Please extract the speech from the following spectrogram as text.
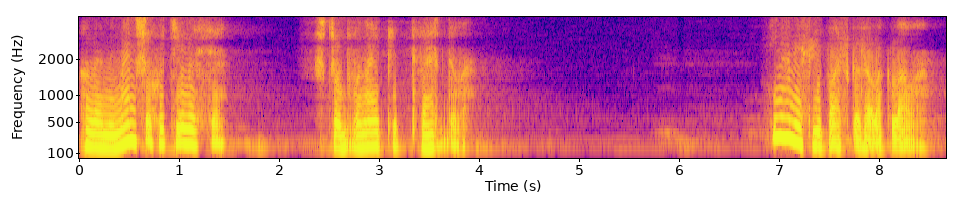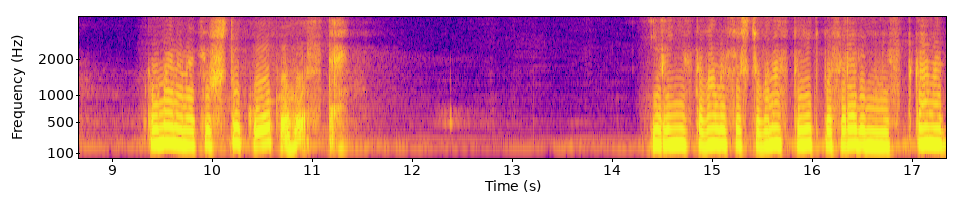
але не менше хотілося, щоб вона й підтвердила. Я не сліпа, сказала Клава. У мене на цю штуку око гостре. Ірині здавалося, що вона стоїть посередині містка над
